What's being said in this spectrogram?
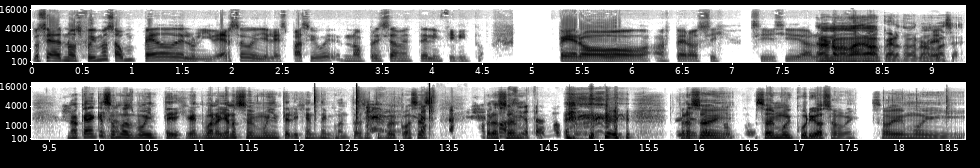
o sea, nos fuimos a un pedo del universo, güey, y el espacio, güey, no precisamente del infinito. Pero, pero sí, sí, sí. No, no, no, mamá, no me acuerdo. No, no crean que Sí, no. somos muy inteligentes. Bueno, yo no soy muy inteligente en cuanto a ese tipo de cosas, pero No, soy, yo tampoco, güey. pero Yo soy, tampoco. soy muy curioso, güey. Soy muy...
